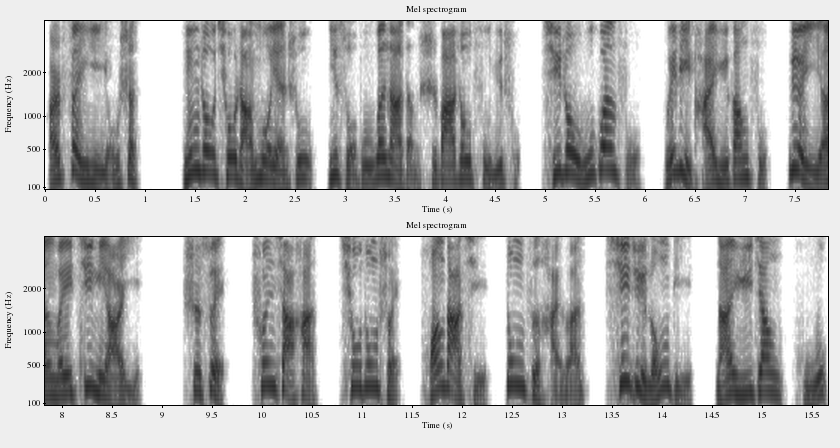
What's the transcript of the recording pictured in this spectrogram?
而愤意尤甚。宁州酋长莫彦书以所部温纳等十八州赋于楚，其州无官府，为立牌于纲赋，略以恩威羁縻而已。是岁，春夏旱，秋冬水，黄大起，冬自海峦，西据龙底，南于江湖，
